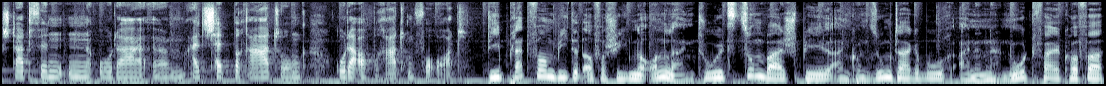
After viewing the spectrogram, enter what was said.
stattfinden oder ähm, als Chatberatung oder auch Beratung vor Ort. Die Plattform bietet auch verschiedene Online-Tools, zum Beispiel ein Konsumtagebuch, einen Notfallkoffer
